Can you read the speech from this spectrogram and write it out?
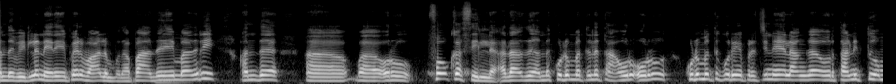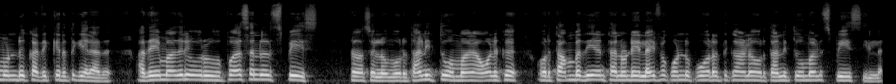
அந்த வீட்டில் நிறைய பேர் வாழும்போது. அப்போ அதே மாதிரி அந்த ஒரு ஃபோக்கஸ் இல்லை. அதாவது அந்த குடும்பத்தில் த ஒரு ஒரு குடும்பத்துக்குரிய பிரச்சனைகள் அங்கே ஒரு தனித்துவம் உண்டு கதைக்கிறதுக்கு இயலாது. அதே மாதிரி ஒரு பர்சனல் ஸ்பேஸ் நான் சொல்லுவோம் ஒரு தனித்துவமான அவளுக்கு ஒரு தம்பதியன் தன்னுடைய லைஃப்பை கொண்டு போகிறதுக்கான ஒரு தனித்துவமான ஸ்பேஸ் இல்லை.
